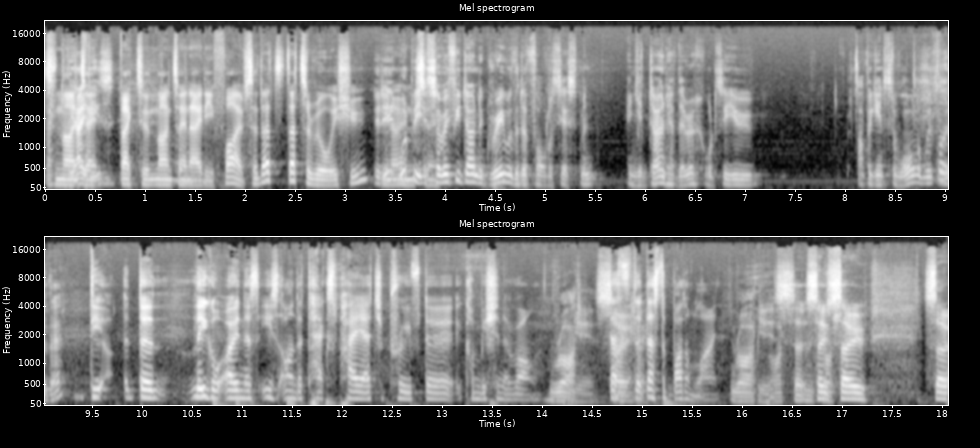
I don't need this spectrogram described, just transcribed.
to to the 19, 80s. back to 1985. So that's that's a real issue. It is- know, would be. So if you don't agree with the default assessment and you don't have the records, are you up against a wall with, with that? The the legal onus is on the taxpayer to prove the commissioner wrong. Right. yeah, so, That's the, that's the bottom line. Right. Yeah, right. so, Oh, so, gosh. so, so,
